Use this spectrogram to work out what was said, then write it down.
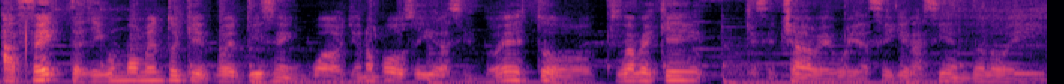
afecta. Llega un momento que pues dicen, wow, yo no puedo seguir haciendo esto. ¿Sabes qué? Que se chave, voy a seguir haciéndolo y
